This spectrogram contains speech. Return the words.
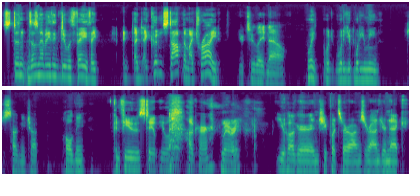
This doesn't it doesn't have anything to do with faith. I I, I, I couldn't stop them. I tried. You're too late now. Wait, what what do you what do you mean? Just hug me, Chuck. Hold me. Confused, he, he will hug her. Mary. you hug her and she puts her arms around your neck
